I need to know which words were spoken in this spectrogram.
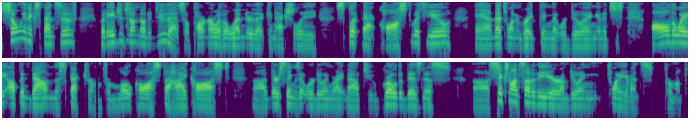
so inexpensive, but agents don't know to do that. So partner with a lender that can actually split that cost with you. And that's one great thing that we're doing. And it's just all the way up and down the spectrum from low cost to high cost. Uh, there's things that we're doing right now to grow the business. Uh, six months out of the year, I'm doing 20 events per month.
